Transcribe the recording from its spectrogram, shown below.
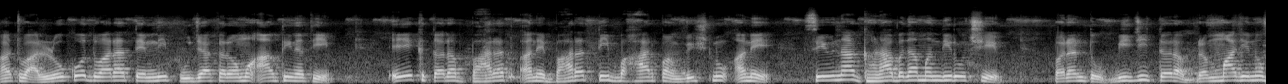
અથવા લોકો દ્વારા તેમની પૂજા કરવામાં આવતી નથી. એક તરફ ભારત અને ભારતની બહાર પણ વિષ્ણુ અને શિવના ઘણા બધા મંદિરો છે. પરંતુ બીજી તરફ બ્રહ્માજીનું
